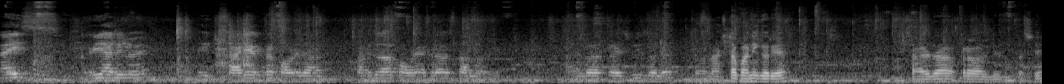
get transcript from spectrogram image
काहीच घरी आलेलो आहे. एक साडे अकरा पावणे दहा साडे दहा पावणे अकरा वाजता आलो आहे. साडे दहा फ्रेश बी झालं. तर नाश्ता पाणी करूया. साडे दहा अकरा वाजले तसे.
